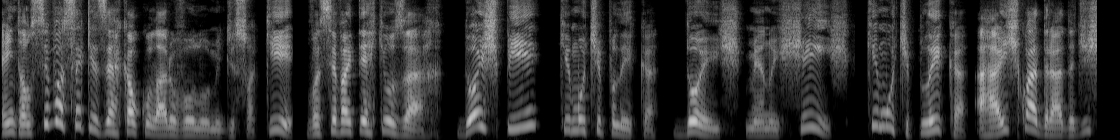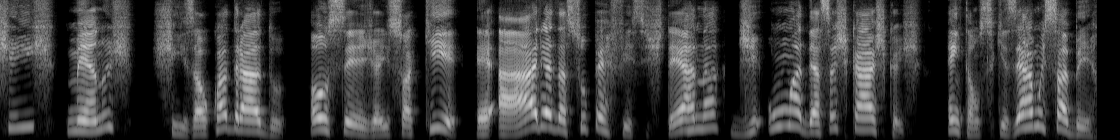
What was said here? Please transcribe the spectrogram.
Então, se você quiser calcular o volume disso aqui, você vai ter que usar 2π, que multiplica 2 menos x, que multiplica a raiz quadrada de x menos x ao quadrado. Ou seja, isso aqui é a área da superfície externa de uma dessas cascas. Então, se quisermos saber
